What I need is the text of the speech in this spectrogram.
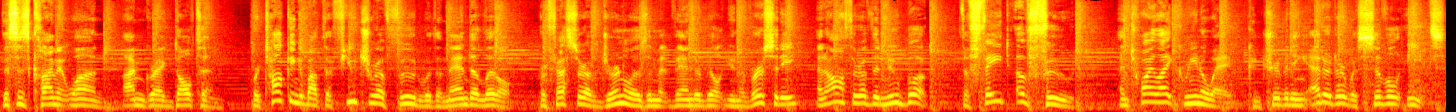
This is Climate One. I'm Greg Dalton. We're talking about the future of food with Amanda Little professor of journalism at Vanderbilt University and author of the new book, The Fate of Food, and Twilight Greenaway, contributing editor with Civil Eats.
